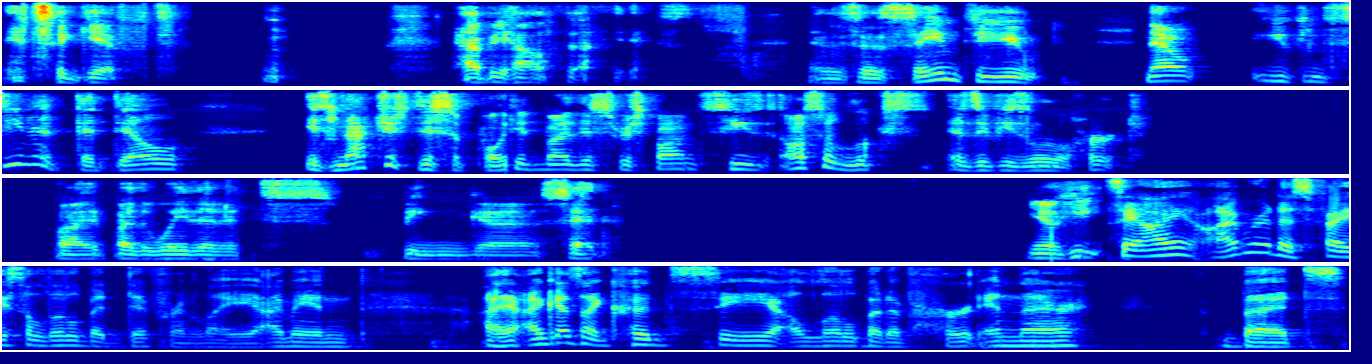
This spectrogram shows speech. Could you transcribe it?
it's a gift. Happy holidays." And he says, "Same to you." Now you can see that that Dell is not just disappointed by this response. He also looks as if he's a little hurt by by the way that it's being uh, said. You know, he See, I, I read his face a little bit differently. I mean, I, I guess I could see a little bit of hurt in there, but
